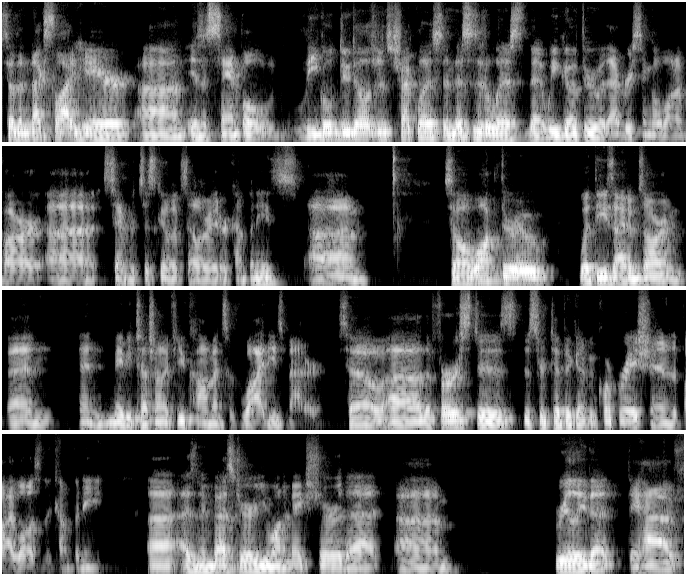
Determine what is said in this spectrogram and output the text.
So the next slide here um, is a sample legal due diligence checklist. And this is a list that we go through with every single one of our uh, San Francisco accelerator companies. Um, so I'll walk through what these items are and, and, and, maybe touch on a few comments of why these matter. So uh, the first is the certificate of incorporation, the bylaws of the company. Uh, as an investor, you want to make sure that um, really that they have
